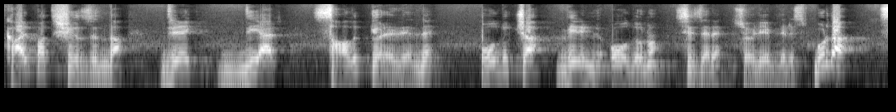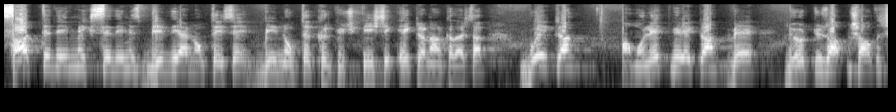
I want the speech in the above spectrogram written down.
kalp atışı hızında direkt diğer sağlık görevlerinde oldukça verimli olduğunu sizlere söyleyebiliriz. Burada saatte değinmek istediğimiz bir diğer nokta ise 1.43 inçlik ekran arkadaşlar. Bu ekran AMOLED bir ekran ve 466 x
